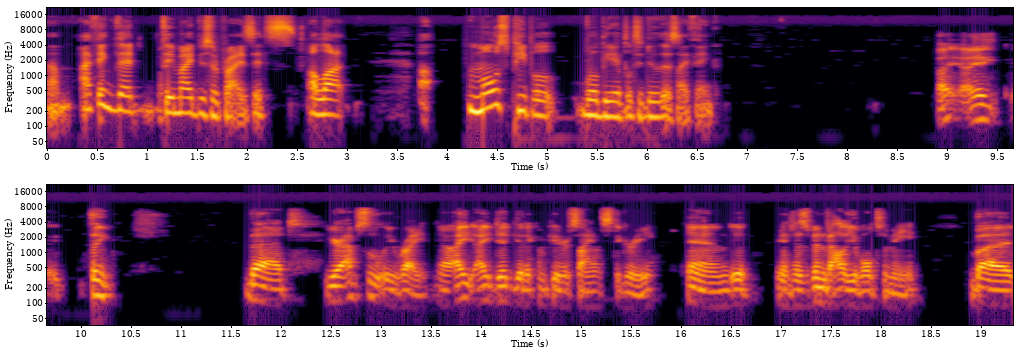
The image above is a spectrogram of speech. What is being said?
Um, I think that they might be surprised. It's a lot. Uh, most people will be able to do this, I think. I, I think that you're absolutely right. I, I did get a computer science degree and it it has been valuable to me. But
